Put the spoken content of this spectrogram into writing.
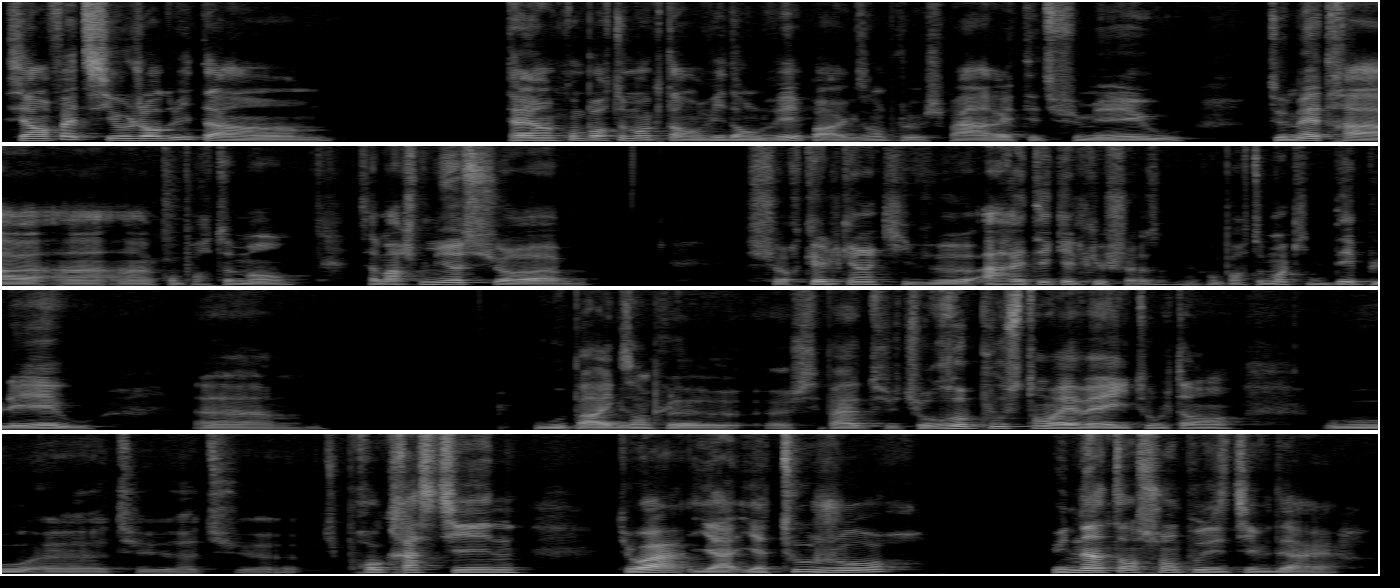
C'est en fait si aujourd'hui tu as un comportement que tu as envie d'enlever, par exemple, je sais pas, arrêter de fumer ou te mettre à, un comportement, ça marche mieux sur, sur quelqu'un qui veut arrêter quelque chose, un comportement qui te déplaît ou ou par exemple, euh, euh, je sais pas, tu, repousses ton réveil tout le temps, ou euh, tu, tu, procrastines. Tu vois, il y a, y a, toujours une intention positive derrière.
